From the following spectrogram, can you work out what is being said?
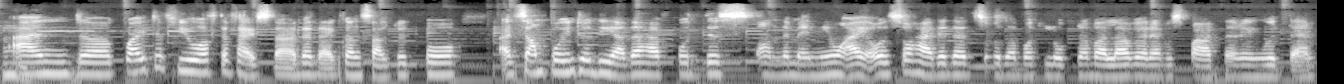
Mm. And uh, quite a few of the five star that I consulted for at some point or the other have put this on the menu. I also had it at Soda Bottle Loknavala where I was partnering with them.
